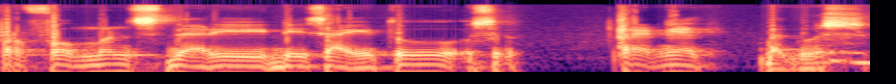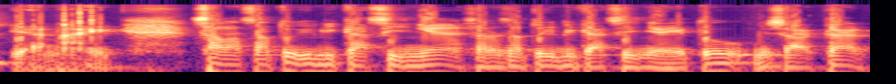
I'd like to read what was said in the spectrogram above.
performance dari desa itu trennya bagus ya naik. Salah satu indikasinya, salah satu indikasinya itu misalkan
